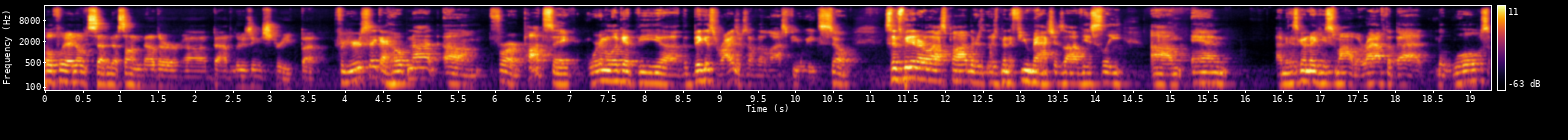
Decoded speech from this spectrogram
hopefully, I don't send us on another uh, bad losing streak. But For your sake, I hope not. Um, for our pod's sake, we're gonna look at the uh, the biggest risers over the last few weeks. So, since we did our last pod, there's there's been a few matches, obviously, um, and I mean, is going to make you smile, but right off the bat, the Wolves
